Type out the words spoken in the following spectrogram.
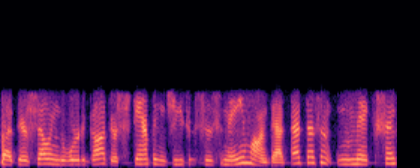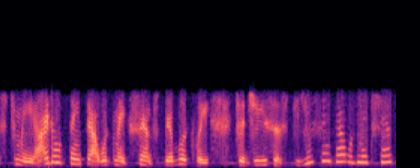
but they're selling the word of God. They're stamping Jesus' name on that. That doesn't make sense to me. I don't think that would make sense biblically to Jesus. Do you think that would make sense?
